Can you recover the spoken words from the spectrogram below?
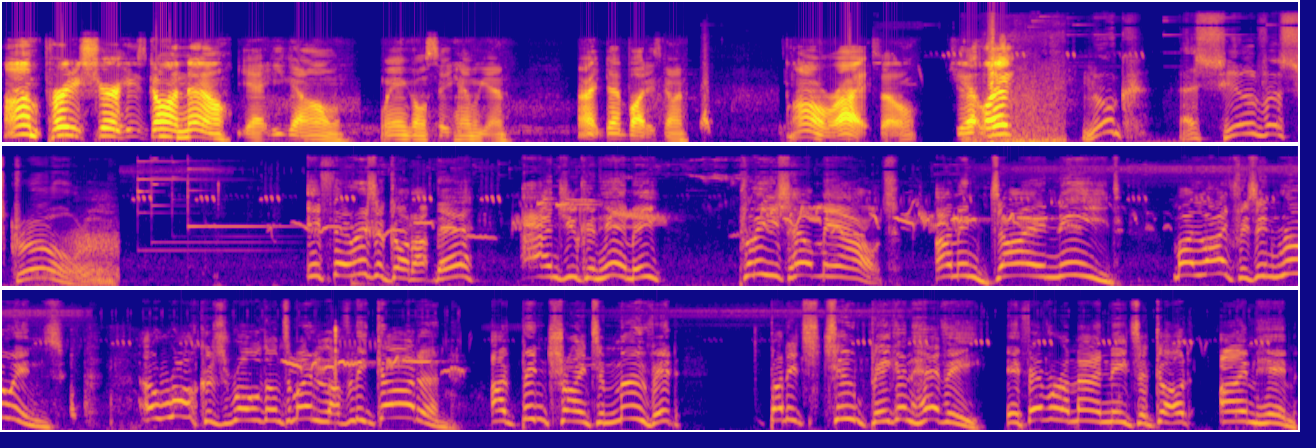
I'm pretty sure he's gone now. Yeah, he got gone. We ain't going to see him again. All right, dead body's gone. All right, so Jet Lake. Look, a silver scroll. If there is a god up there, and you can hear me, please help me out. I'm in dire need. My life is in ruins. A rock has rolled onto my lovely garden. I've been trying to move it, but it's too big and heavy. If ever a man needs a god, I'm him.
